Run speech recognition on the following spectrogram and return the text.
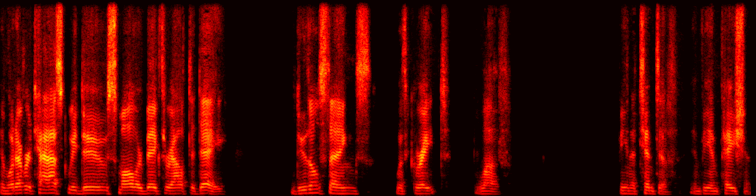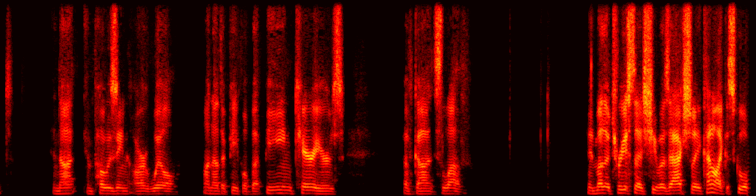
And whatever task we do, small or big, throughout the day, do those things with great love. Being attentive and being patient and not imposing our will on other people, but being carriers of God's love. And Mother Teresa, she was actually kind of like a school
